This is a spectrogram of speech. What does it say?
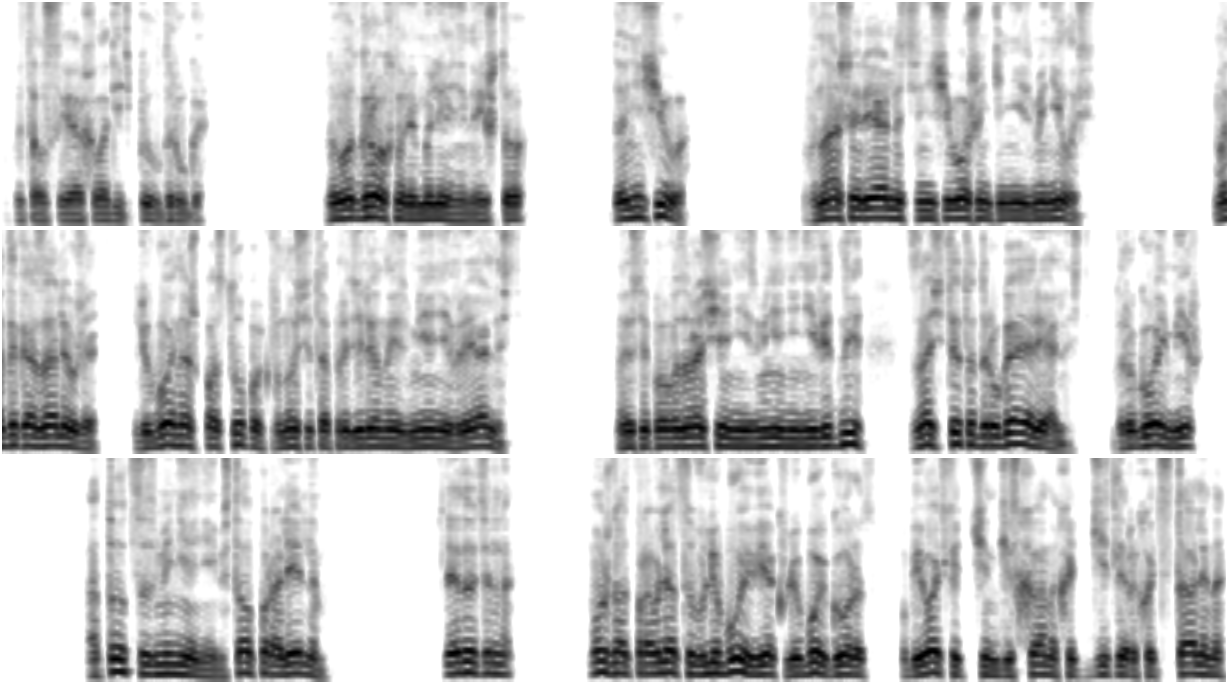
Попытался я охладить пыл друга. Ну вот грохнули мы Ленина, и что? Да ничего. В нашей реальности ничегошеньки не изменилось. Мы доказали уже, любой наш поступок вносит определенные изменения в реальность. Но если по возвращении изменений не видны, значит это другая реальность, другой мир. А тот с изменениями стал параллельным. Следовательно, можно отправляться в любой век, в любой город, убивать хоть Чингисхана, хоть Гитлера, хоть Сталина,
